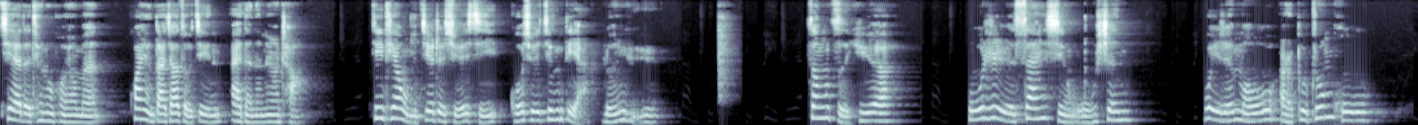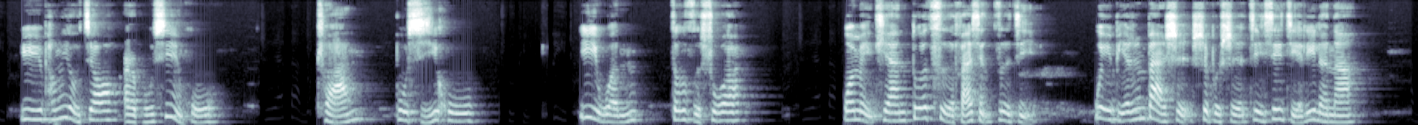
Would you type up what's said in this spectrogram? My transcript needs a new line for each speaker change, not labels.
亲爱的听众朋友们，欢迎大家走进爱的能量场。今天我们接着学习国学经典《论语》。曾子曰：“吾日三省吾身，为人谋而不忠乎？与朋友交而不信乎？传不习乎？”译文：曾子说。我每天多次反省自己，为别人办事是不是尽心竭力了呢？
